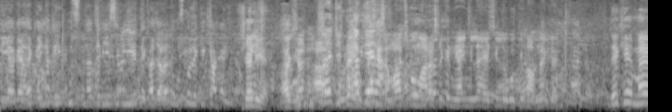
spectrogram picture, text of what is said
लिया गया है। कहीं ना कहीं उस नज़रिए से भी ये देखा जा रहा है तो उसको लेके क्या कहेंगे चलिए आगे। सर जिस पूरे तरह से ओबीसी समाज को महाराष्ट्र के न्याय मिला है, ऐसी लोगों की भावना क्या है? देखिए, मैं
